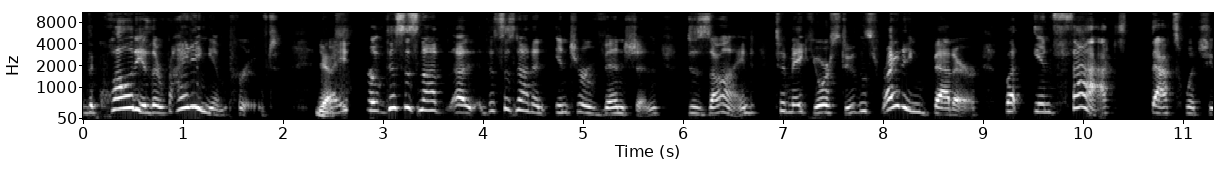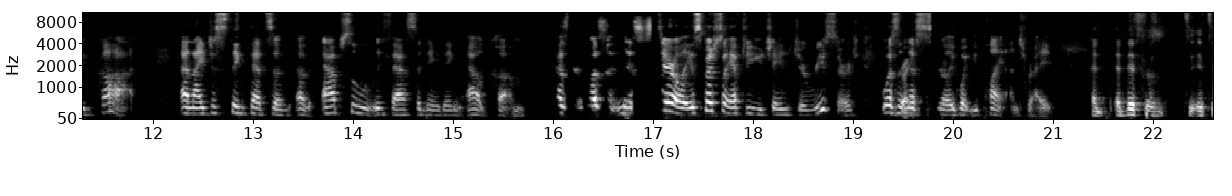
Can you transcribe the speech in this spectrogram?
the quality of the writing improved, Yes, right? So this is not, uh, this is not an intervention designed to make your students' writing better, but in fact, that's what you got. And I just think that's a, a absolutely fascinating outcome because it wasn't necessarily, especially after you changed your research, wasn't Right. necessarily what you planned, right? and, and this is it's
